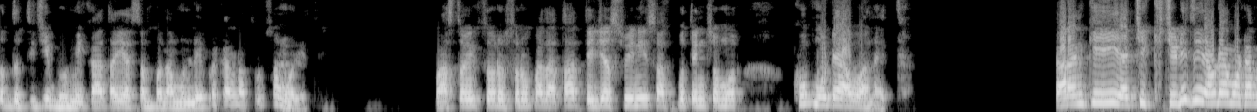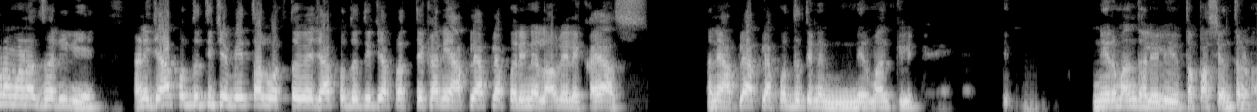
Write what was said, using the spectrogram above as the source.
पद्धतीची भूमिका आता या संपदा मुंडे प्रकरणातून समोर येते. वास्तविक स्वरूपात आता तेजस्विनी सातपुतेंसमोर खूप मोठे आव्हान आहेत. कारण की याची खिचडीच एवढ्या मोठ्या प्रमाणात झालेली आहे. आणि ज्या पद्धतीचे बेताल वक्तव्य ज्या पद्धतीच्या प्रत्येकाने आपल्या आपल्या परीने लावलेले कयास आणि आपल्या आपल्या पद्धतीने निर्माण केली निर्माण झालेली तपास यंत्रणा.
